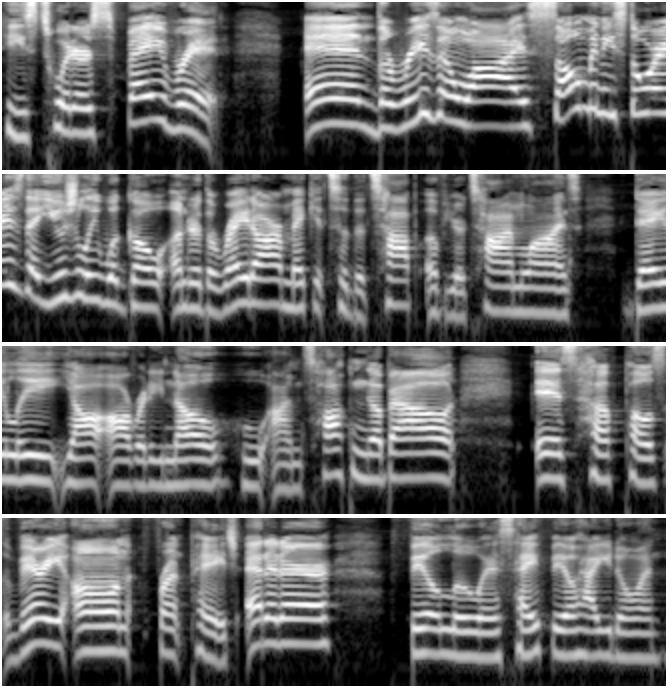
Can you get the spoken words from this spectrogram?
He's Twitter's favorite. And the reason why so many stories that usually would go under the radar make it to the top of your timelines daily, y'all already know who I'm talking about. It's HuffPost's very own front page editor, Phil Lewis. Hey Phil, how you doing?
